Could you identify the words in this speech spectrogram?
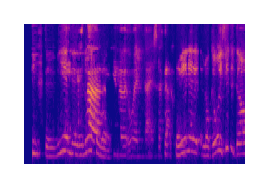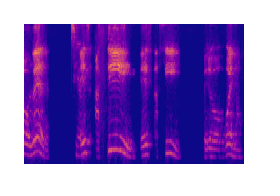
y te viene de nuevo. de vuelta, te viene, lo que vos hiciste te va a volver. Es así, es así. Pero bueno,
